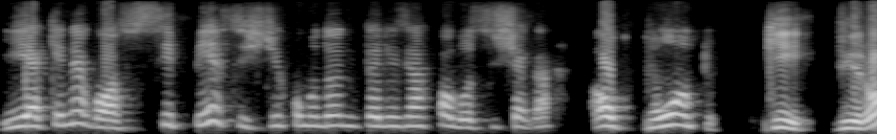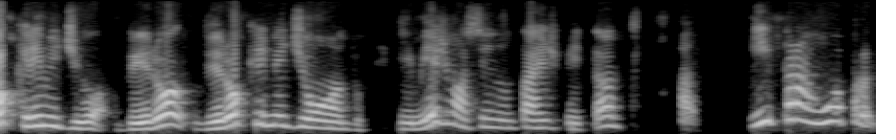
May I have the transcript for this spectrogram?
E é aquele negócio, se persistir, como o Dona Terezinha falou, se chegar ao ponto que virou crime de virou, virou crime de onda e mesmo assim não está respeitando, ir para a rua pro,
